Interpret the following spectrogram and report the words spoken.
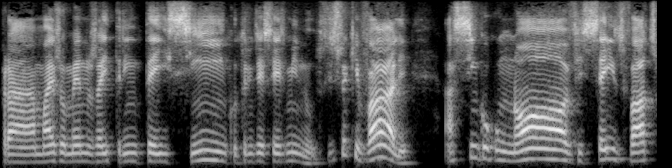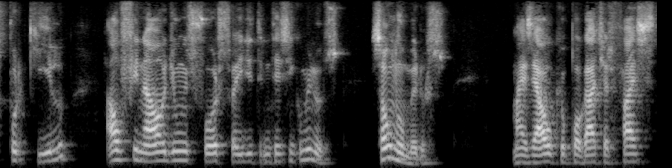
para mais ou menos aí 35, 36 minutos. Isso equivale a 5,9, 6 watts por quilo ao final de um esforço aí de 35 minutos. São números, mas é algo que o Pogacar faz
